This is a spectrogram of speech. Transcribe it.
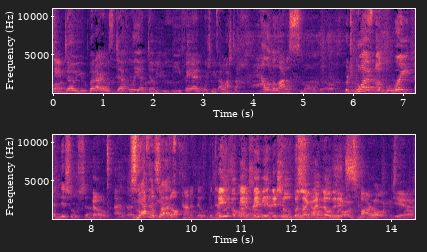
Wow. CW, but I was definitely a WB fan, which means I watched a hell of a lot of Smallville, which was a great initial show. No. I love Smallville Yes, it started was. off kind of dope, but then It, okay, maybe right, initial, but like I know that Smallville went on it's too spiraled. long, is the Yeah.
